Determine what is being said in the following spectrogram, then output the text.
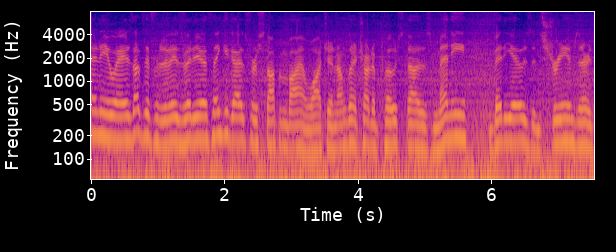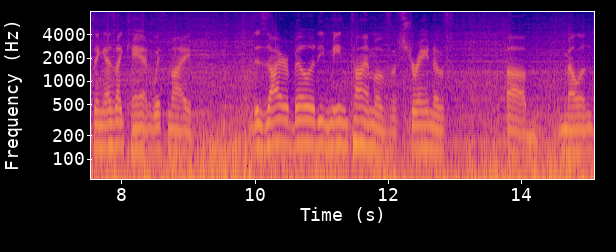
Anyways, that's it for today's video. Thank you guys for stopping by and watching. I'm going to try to post as many videos and streams and everything as I can with my desirability meantime of a strain of um, melons.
